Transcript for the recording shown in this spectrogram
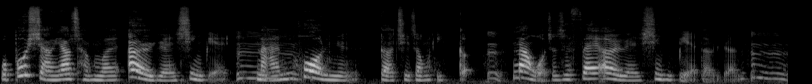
我不想要成为二元性别，嗯男或女的其中一个，嗯那我就是非二元性别的人。嗯嗯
